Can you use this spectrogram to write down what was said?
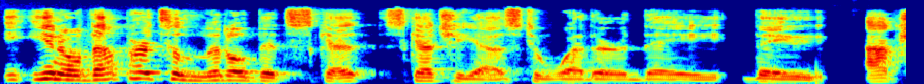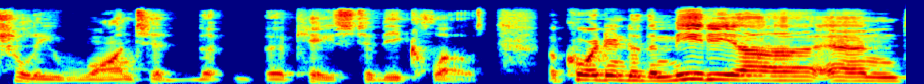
you know, that part's a little bit ske- sketchy as to whether they they actually wanted the, the case to be closed. According to the media and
